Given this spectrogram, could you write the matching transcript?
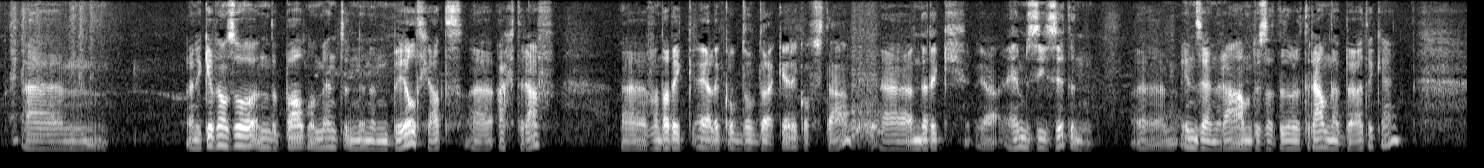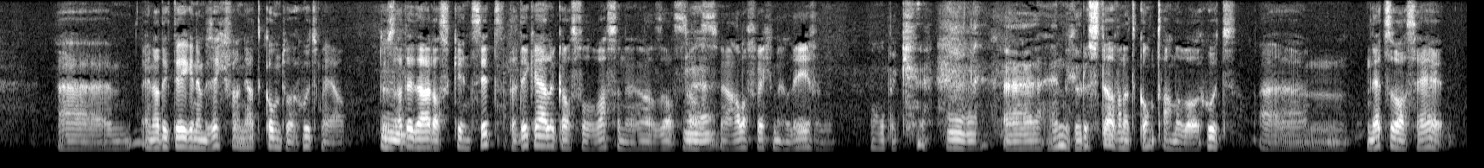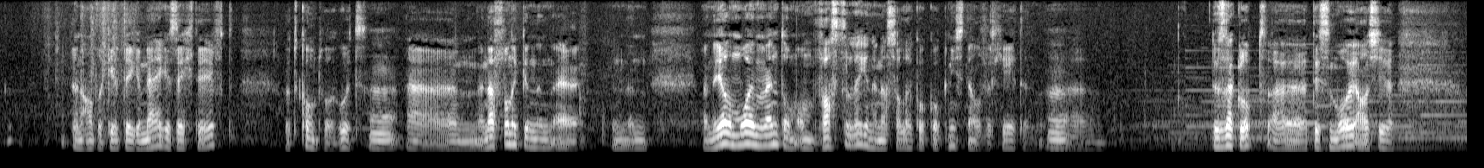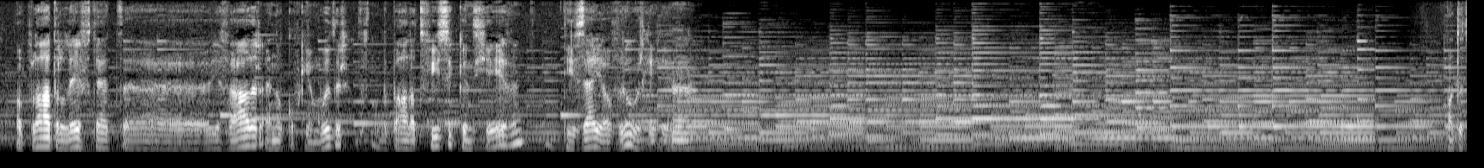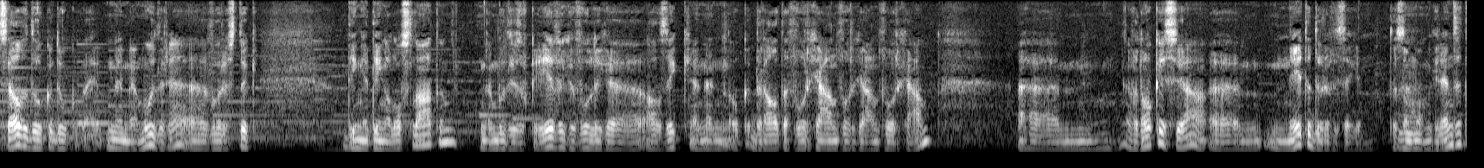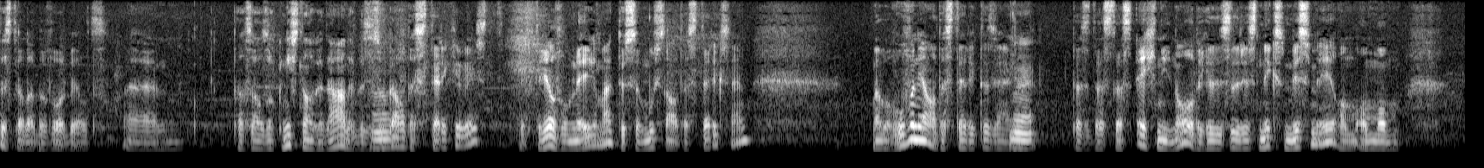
En ik heb dan zo een bepaald moment een, een beeld gehad, eh, achteraf, uh, van dat ik eigenlijk op, op dat kerkhof sta, uh, en dat ik ja, hem zie zitten in zijn raam, dus dat hij door het raam naar buiten kijkt. en dat ik tegen hem zeg van, ja, het komt wel goed met jou. Dus Mm. dat hij daar als kind zit, dat ik eigenlijk als volwassene, als, als, Ja. als ja, halfweg mijn leven, hoop ik, eh, hem geruststel van het komt allemaal wel goed. Ehm, net zoals hij een aantal keer tegen mij gezegd heeft, het komt wel goed. Ehm, en dat vond ik een, een, eh, een, een, een heel mooi moment om, om vast te leggen en dat zal ik ook, ook niet snel vergeten. Ehm, Dus dat klopt. Uh, het is mooi als je op latere leeftijd uh, je vader en ook, ook je moeder bepaalde adviezen kunt geven die zij jou vroeger gegeven ja. Want hetzelfde doe ik ook met mijn moeder. Hè. Voor een stuk dingen, dingen loslaten. Mijn moeder is ook even gevoelig als ik en, en ook er altijd voor gaan, voor gaan, voor gaan. Um, wat ook is, ja, um, nee te durven zeggen. Dus om, om grenzen te stellen bijvoorbeeld. Um, dat zal ze ook niet snel gedaan hebben. Ze is ook altijd sterk geweest. Ze heeft heel veel meegemaakt, dus ze moest altijd sterk zijn. Maar we hoeven niet altijd sterk te zijn. Nee. Dat, is, dat, is, dat is echt niet nodig. Dus er is niks mis mee om, om, om,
